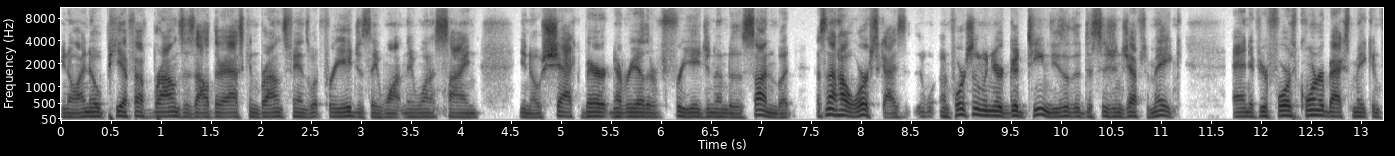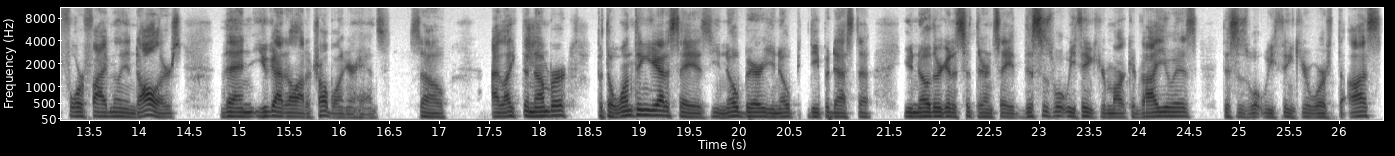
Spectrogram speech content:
You know, I know PFF Browns is out there asking Browns fans what free agents they want, and they want to sign, you know, Shaq Barrett and every other free agent under the sun. But that's not how it works, guys. Unfortunately, when you're a good team, these are the decisions you have to make. And if your fourth cornerback's making four or five million dollars, then you got a lot of trouble on your hands. So I like the number, but the one thing you got to say is, you know, Barry, you know, DePodesta, you know, they're going to sit there and say, this is what we think your market value is. This is what we think you're worth to us.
